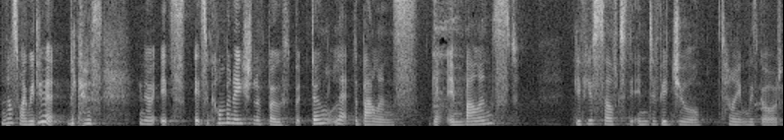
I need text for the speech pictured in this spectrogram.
And that's why we do it, because, you know, it's, it's a combination of both, but don't let the balance get imbalanced. Give yourself to the individual time with God.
